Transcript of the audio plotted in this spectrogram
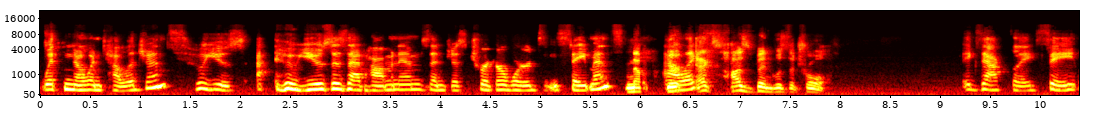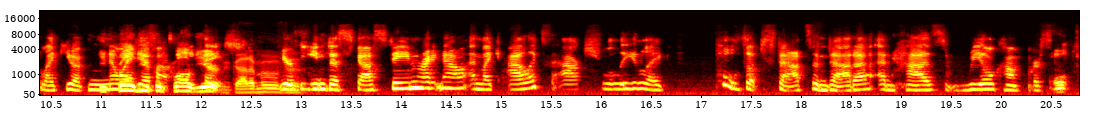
with no intelligence who use who uses ad hominems and just trigger words and statements. No, your Alex? ex-husband was the troll. Exactly. See, like you have He no idea you for about 12 anything. years. We've got to move. You're this- being disgusting right now, and like Alex actually like pulls up stats and data and has real conversations.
